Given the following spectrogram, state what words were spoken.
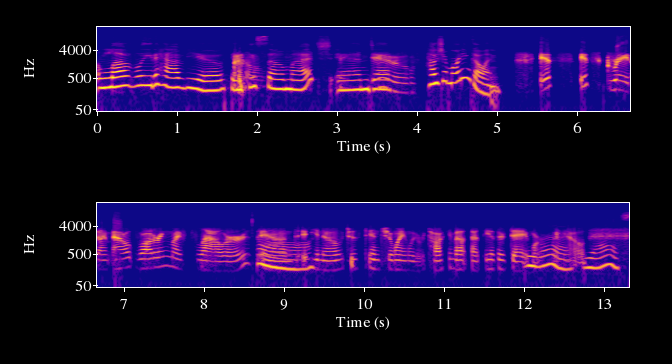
lovely to have you. Thank you so much. And uh, how's your morning going? It's it's great. I'm out watering my flowers Aww. and you know just enjoying. We were talking about that the other day, we weren't were. we? How, yes.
